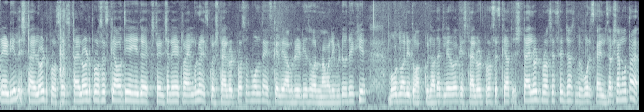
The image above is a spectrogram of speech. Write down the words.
radial styloid process. Styloid process क्या होती है? ये जो एक्सटेंशन है, ये ट्राइंगुलर इसको स्टाइलॉइड प्रोसेस बोलते हैं। इसके लिए आप रेडियस और लना वाली वीडियो देखिए। बोर्ड वाली तो आपको ज़्यादा क्लियर होगा कि स्टाइलॉइड प्रोसेस क्या तो स्टाइलॉइड प्रोसेस से जस्ट बिफोर इसका इंसर्शन होता है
